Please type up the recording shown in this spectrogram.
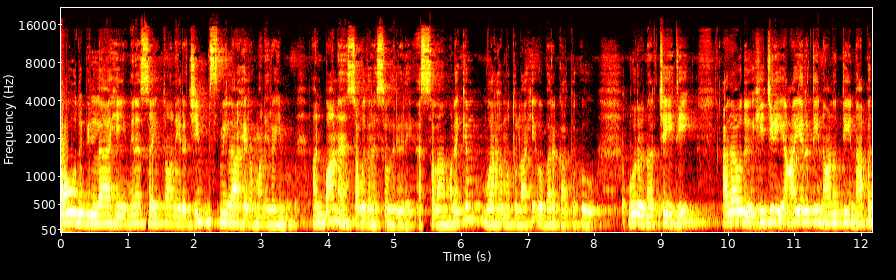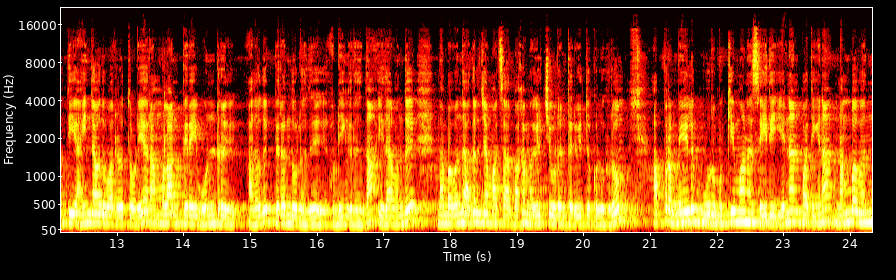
அவுது பில்லாஹி மின சைத்தானி ரஜீம். பிஸ்மில்லாஹி ரஹ்மான் ரஹீம். அன்பான சகோதர சகோதரிகளே அஸ்லாம் அலைக்கும் வரஹமத்துல்லாஹி வபரகாத்துஹு. ஒரு நற்செய்தி அதாவது ஹிஜ்ரி ஆயிரத்தி நானூற்றி நாற்பத்தி ஐந்தாவது வருடத்துடைய ரமலான் பிறை ஒன்று அதாவது பிறந்துள்ளது அப்படிங்கிறது தான். இதை வந்து நம்ம வந்து அதில் ஜமாத் சார்பாக மகிழ்ச்சியுடன் தெரிவித்துக் கொள்கிறோம். அப்புறம் மேலும் ஒரு முக்கியமான செய்தி என்னன்னு பார்த்தீங்கன்னா நம்ம வந்து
